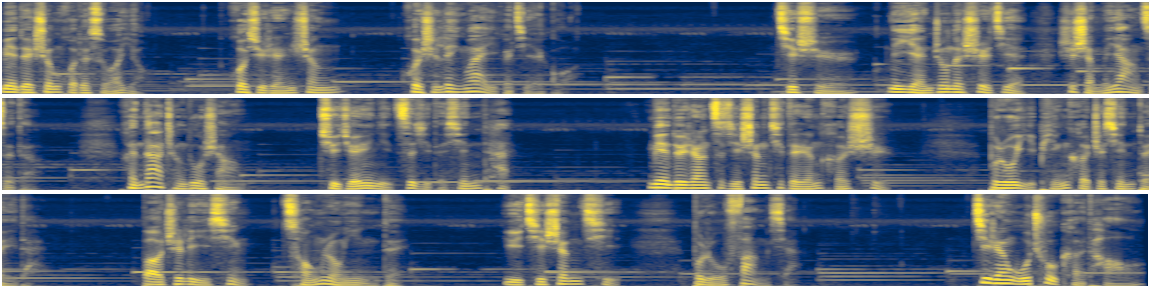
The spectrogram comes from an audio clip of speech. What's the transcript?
面对生活的所有，或许人生会是另外一个结果。其实，你眼中的世界是什么样子的？很大程度上，取决于你自己的心态。面对让自己生气的人和事，不如以平和之心对待，保持理性，从容应对。与其生气，不如放下。既然无处可逃，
